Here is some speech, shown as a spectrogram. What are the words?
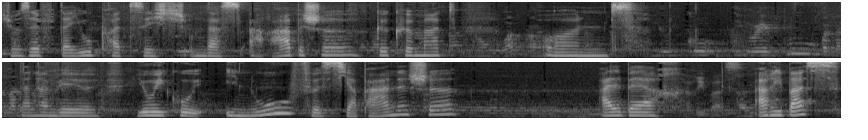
Joseph Dayoub hat sich um das Arabische gekümmert und dann haben wir Yoiko Inu fürs Japanische, Albert Arribas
